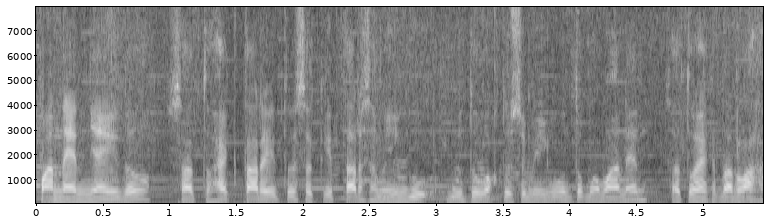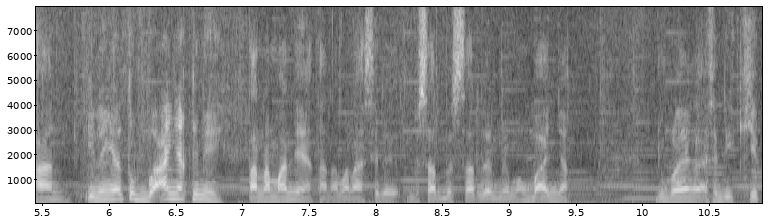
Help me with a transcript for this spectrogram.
Panennya itu satu hektar itu sekitar seminggu. Butuh waktu seminggu untuk memanen satu hektar lahan. Ininya tuh banyak ini tanamannya. Tanaman hasilnya besar-besar dan memang banyak. Jumlahnya nggak sedikit.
